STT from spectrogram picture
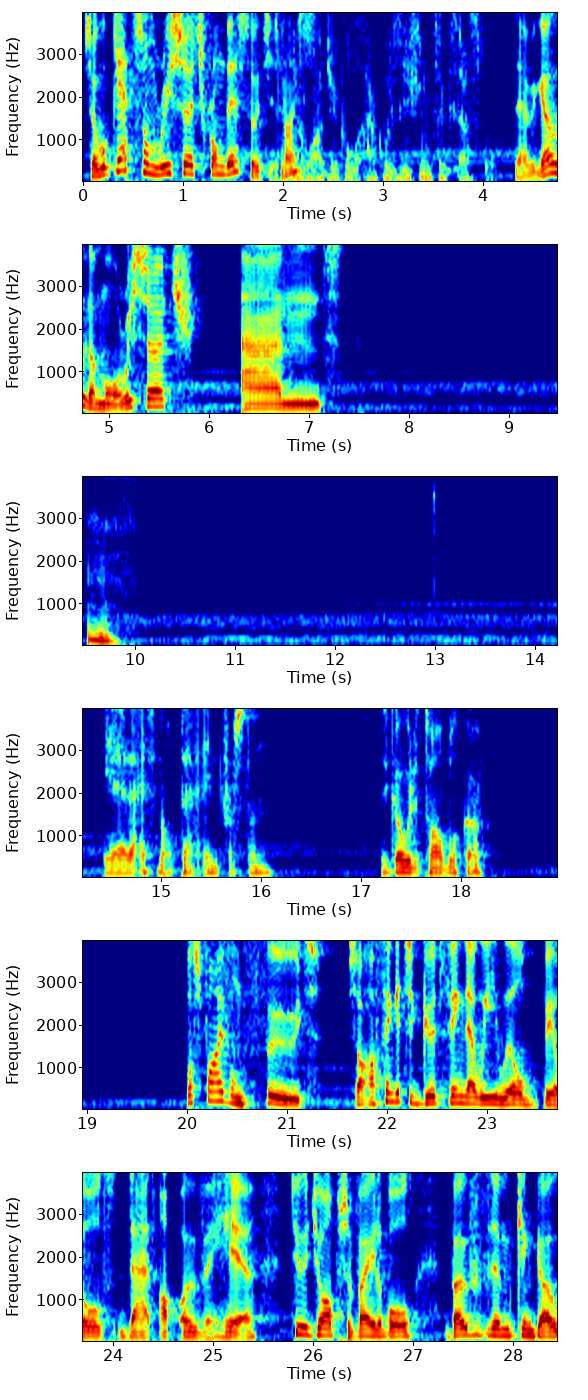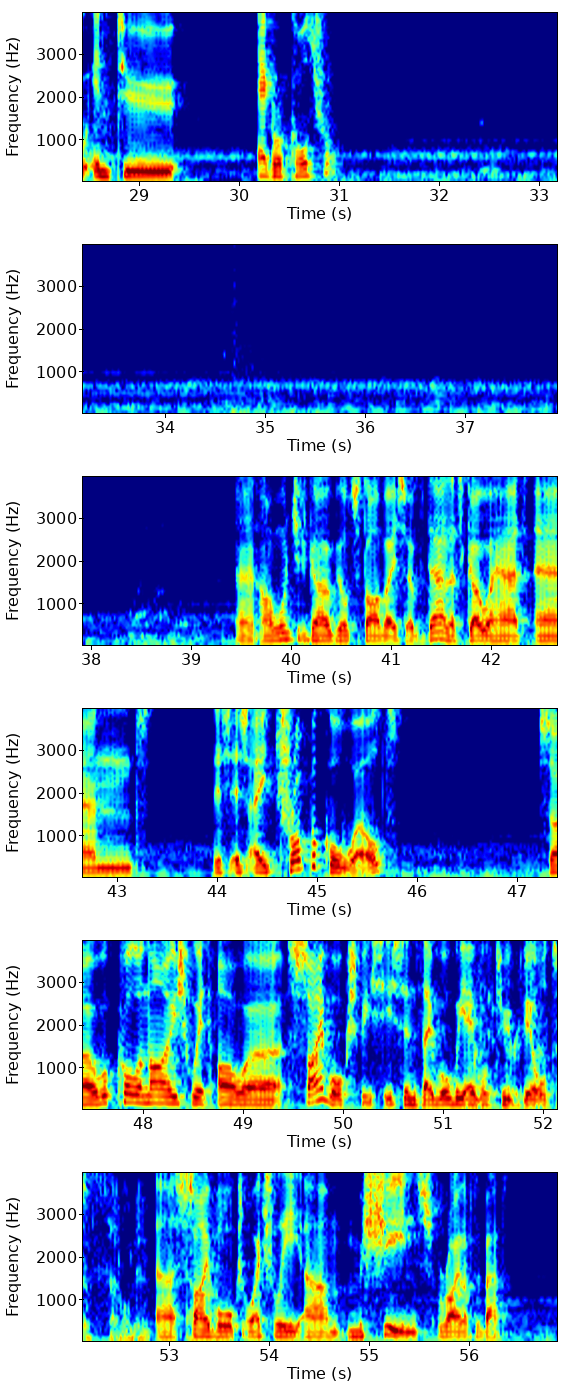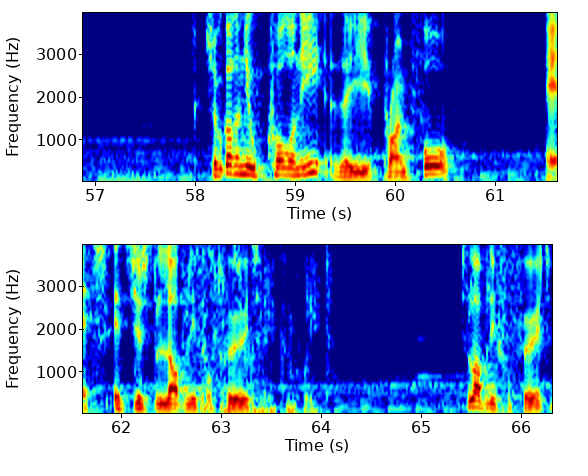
So we'll get some research from this, which is nice. Technological acquisition successful. There we go, we got more research. And... Hmm. Yeah, that is not that interesting. Let's go with the tar blocker. Plus 5 on food. So I think it's a good thing that we will build that up over here. Two jobs available. Both of them can go into agricultural. And I want you to go build Starbase over there. Let's go ahead and... This is a tropical world. So we'll colonize with our cyborg species since they will be able to build uh, cyborgs or actually um, machines right off the bat. So we've got a new colony, the Prime 4. It's it's just lovely for food. It's lovely for food.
